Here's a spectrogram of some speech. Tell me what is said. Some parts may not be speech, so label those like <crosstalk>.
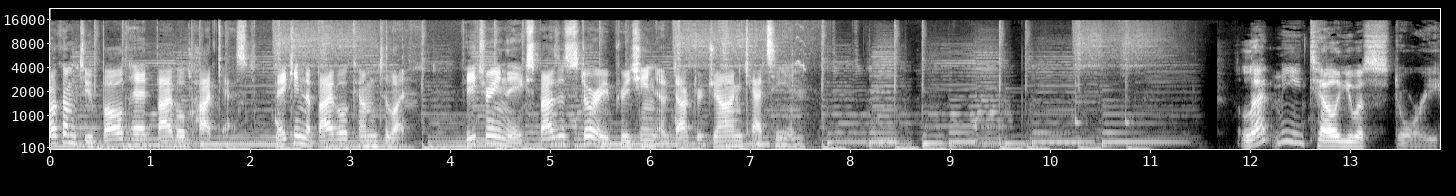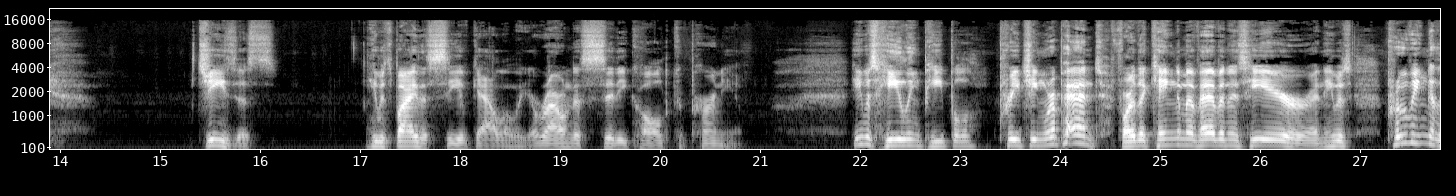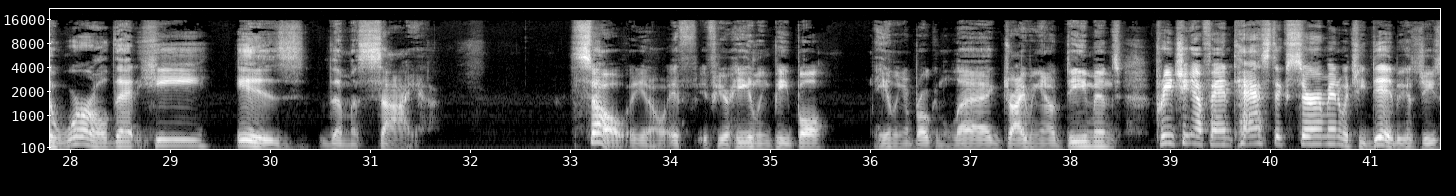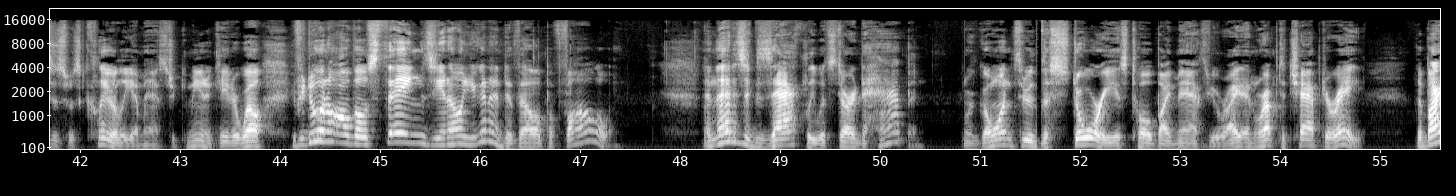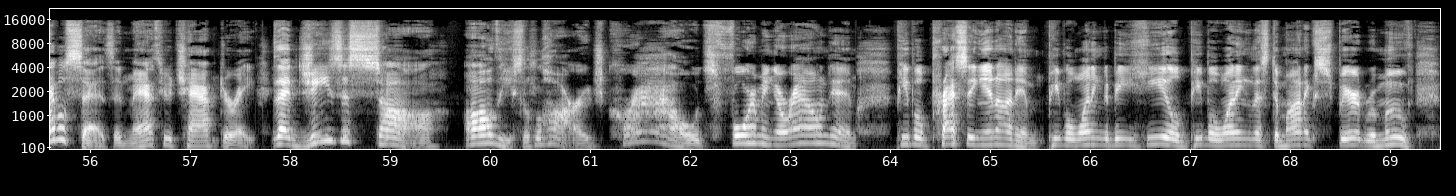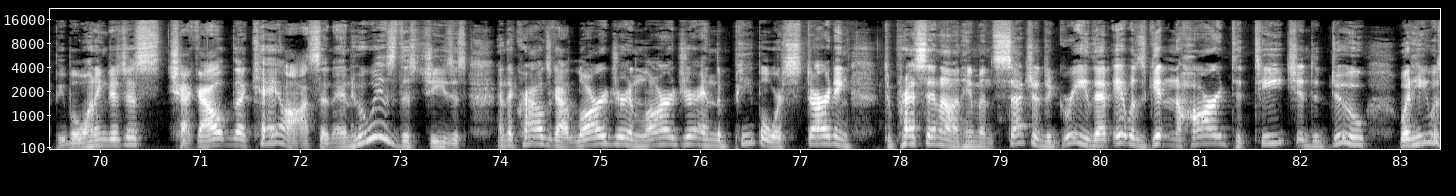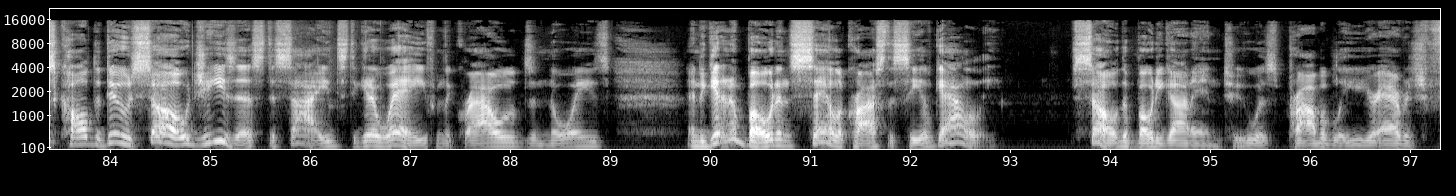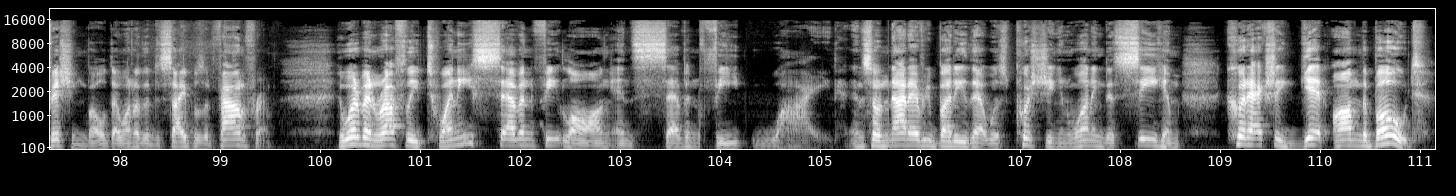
Welcome to Baldhead Bible Podcast, making the Bible come to life, featuring the expository preaching of Dr. John Katzian. Let me tell you a story. Jesus, he was by the Sea of Galilee, around a city called Capernaum. He was healing people, preaching, Repent, for the kingdom of heaven is here. And he was proving to the world that he is the Messiah. So, you know, if, if you're healing people, healing a broken leg, driving out demons, preaching a fantastic sermon, which he did because Jesus was clearly a master communicator. Well, if you're doing all those things, you know, you're going to develop a following. And that is exactly what started to happen. We're going through the story as told by Matthew, right? And we're up to chapter 8. The Bible says in Matthew chapter 8 that Jesus saw all these large crowds forming around him, people pressing in on him, people wanting to be healed, people wanting this demonic spirit removed, people wanting to just check out the chaos and, and who is this Jesus? And the crowds got larger and larger, and the people were starting to press in on him in such a degree that it was getting hard to teach and to do what he was called to do. So Jesus decides to get away from the crowds and noise and to get in a boat and sail across the Sea of Galilee. So, the boat he got into was probably your average fishing boat that one of the disciples had found for him. It would have been roughly 27 feet long and 7 feet wide. And so, not everybody that was pushing and wanting to see him could actually get on the boat.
